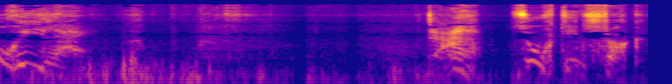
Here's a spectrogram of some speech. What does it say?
Such, Eli. Da, such den Stock.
